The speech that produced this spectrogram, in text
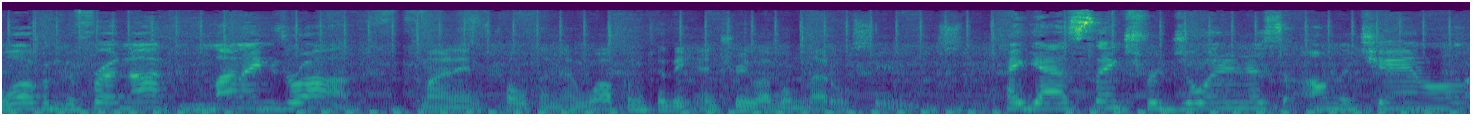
Welcome to Fret Not. My name's Rob. My name's Colton, and welcome to the entry level metal series. Hey guys, thanks for joining us on the channel.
